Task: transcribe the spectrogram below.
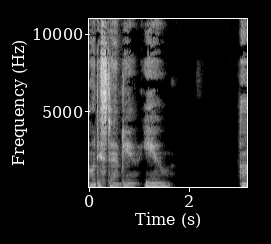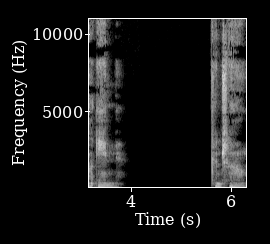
or disturbed you. You are in control.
